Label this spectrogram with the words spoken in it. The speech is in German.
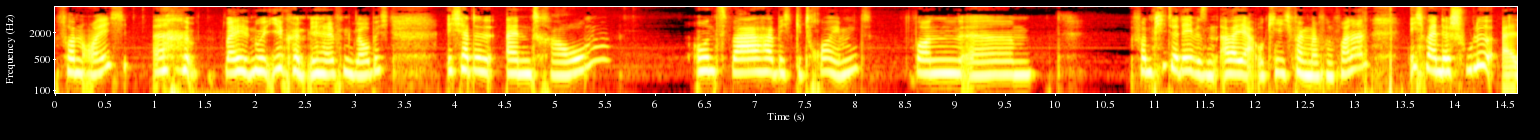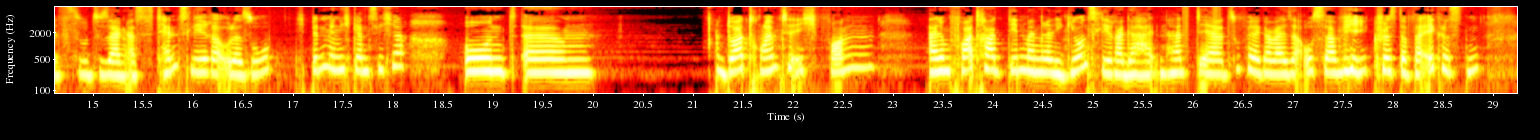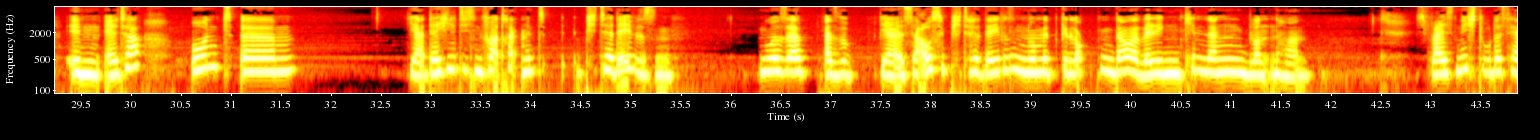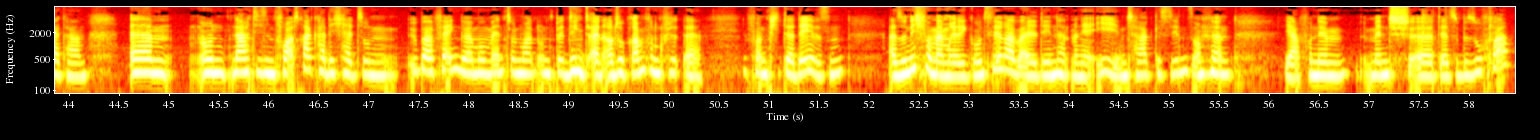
von euch, äh, weil nur ihr könnt mir helfen, glaube ich. Ich hatte einen Traum und zwar habe ich geträumt von ähm, von Peter Davison. Aber ja, okay, ich fange mal von vorne an. Ich war in der Schule als sozusagen Assistenzlehrer oder so. Ich bin mir nicht ganz sicher. Und ähm, dort träumte ich von einem Vortrag, den mein Religionslehrer gehalten hat, der zufälligerweise aussah wie Christopher Eccleston in älter. Und ähm, ja, der hielt diesen Vortrag mit Peter Davison. Nur sah, also ja, es sah aus wie Peter Davison, nur mit gelockten, dauerwelligen, kinnlangen, blonden Haaren. Ich weiß nicht, wo das herkam. Ähm, und nach diesem Vortrag hatte ich halt so einen Über-Fangirl-Moment und wollte unbedingt ein Autogramm von, äh, von Peter Davison. Also nicht von meinem Religionslehrer, weil den hat man ja eh jeden Tag gesehen, sondern ja, von dem Mensch, äh, der zu Besuch war.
